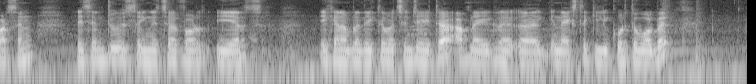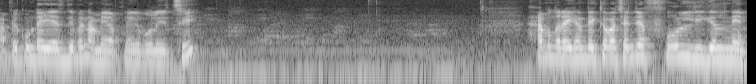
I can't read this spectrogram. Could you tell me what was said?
person listen to signature for years এখানে আপনি দেখতে পাচ্ছেন যে এটা আপনার নেক্সটে ক্লিক করতে বলবে। আপনি কোনটা ইয়েস দেবেন, আমি আপনাকে বলে দিচ্ছি। হ্যাঁ বন্ধুরা, এখানে দেখতে পাচ্ছেন যে ফুল লিগেল নেম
